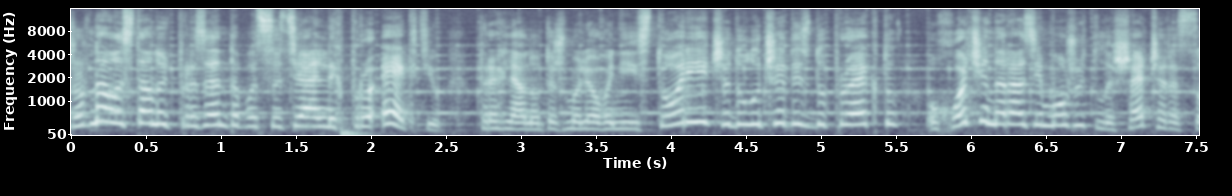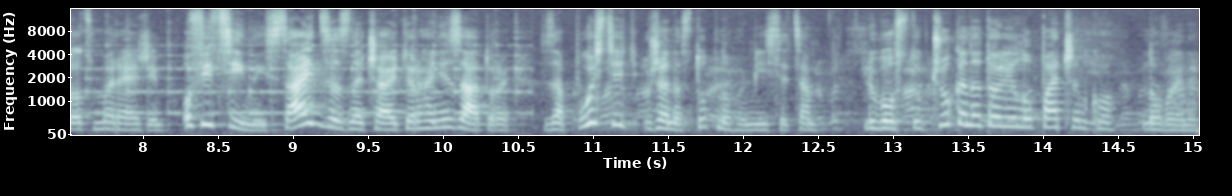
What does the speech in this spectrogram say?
Журнали стануть презентами соціальних проєктів. Переглянути ж мальовані історії чи долучитись до проекту охочі наразі можуть лише через соцмережі. Офіційний сайт зазначають організатори. Запустять вже наступного місяця. Любов Ступчук, Анатолій Лопаченко. Новини.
